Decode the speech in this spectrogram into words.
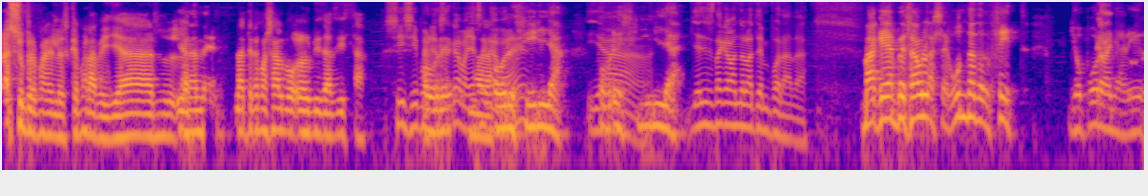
A Superman y los que maravilla, la, tenemos algo olvidadiza. Sí, sí, porque Pobre- se acaba, ya se acaba. ¿eh? Pobrecilla, Ya- pobrecilla. Ya se está acabando la temporada. Va que ha empezado la segunda del FIT. Yo por añadir.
